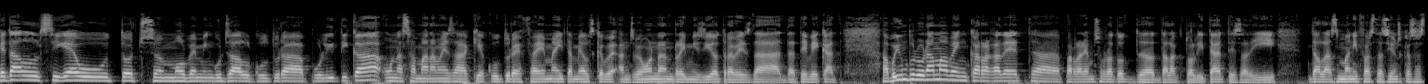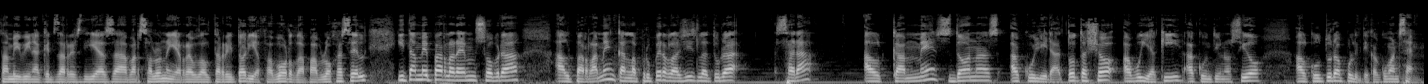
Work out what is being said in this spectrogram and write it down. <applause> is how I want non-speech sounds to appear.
Què tal? Sigueu tots molt benvinguts al Cultura Política, una setmana més aquí a Cultura FM i també els que ens veuen en reemissió a través de, de TVCAT. Avui un programa ben carregadet, eh, parlarem sobretot de, de l'actualitat, és a dir, de les manifestacions que s'estan vivint aquests darrers dies a Barcelona i arreu del territori a favor de Pablo Hasél i també parlarem sobre el Parlament, que en la propera legislatura serà el que més dones acollirà. Tot això avui aquí, a continuació, al Cultura Política. Comencem.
